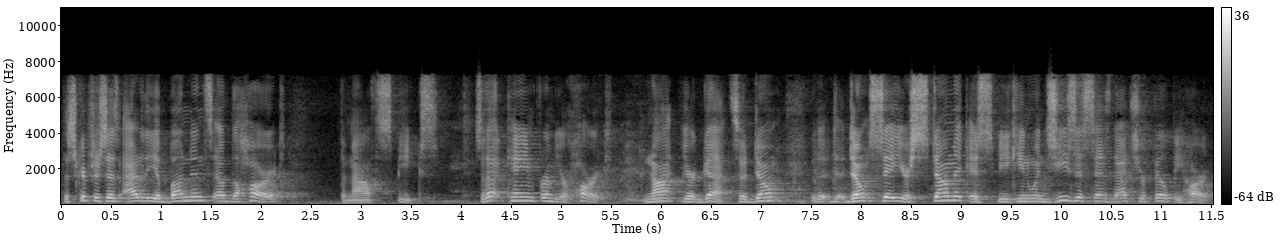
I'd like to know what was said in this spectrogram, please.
The scripture says, out of the abundance of the heart, the mouth speaks. So that came from your heart, not your gut. So don't, don't say your stomach is speaking when Jesus says that's your filthy heart.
